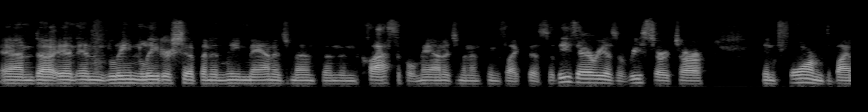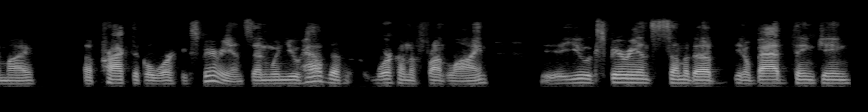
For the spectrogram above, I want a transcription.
And uh, in, in lean leadership and in lean management and in classical management and things like this. So these areas of research are informed by my uh, practical work experience. And when you have the work on the front line, you experience some of the you know bad thinking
